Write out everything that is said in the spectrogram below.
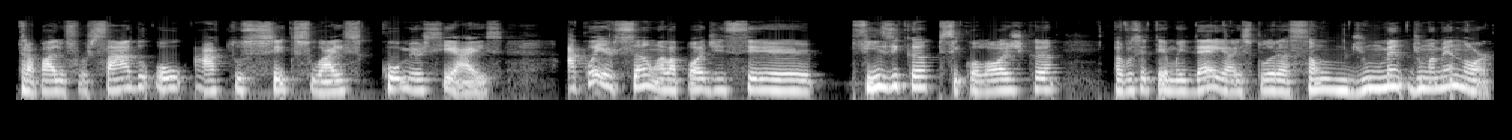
trabalho forçado ou atos sexuais comerciais. A coerção, ela pode ser física, psicológica. Para você ter uma ideia, a exploração de, um, de uma menor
